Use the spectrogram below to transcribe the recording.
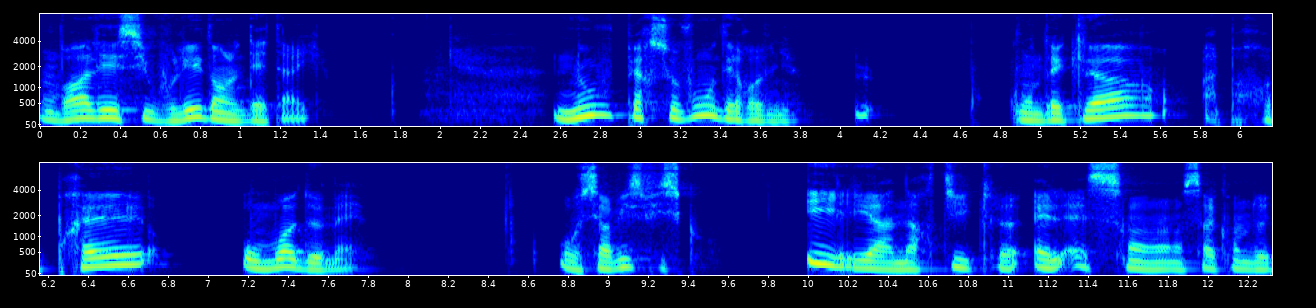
On va aller, si vous voulez, dans le détail nous percevons des revenus qu'on déclare à peu près au mois de mai aux services fiscaux. il y a un article LS 152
